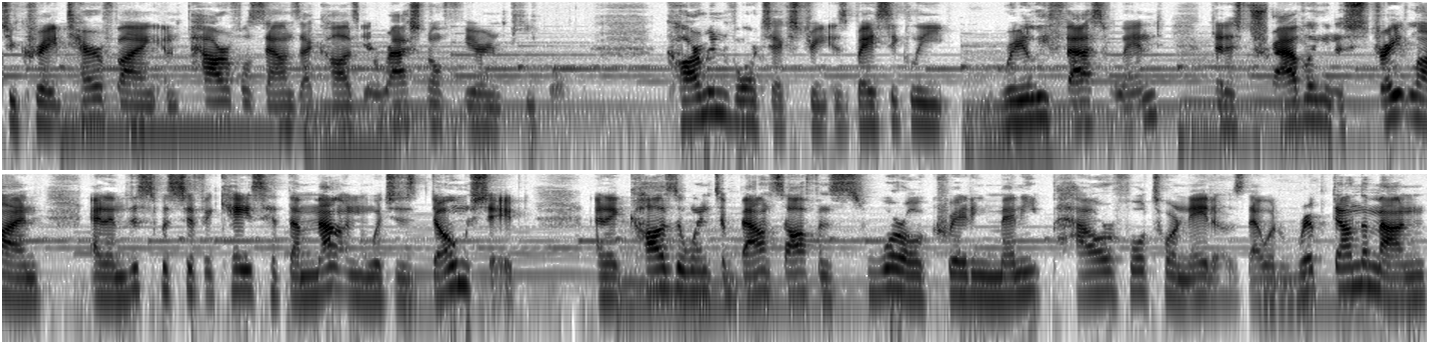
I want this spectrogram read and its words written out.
to create terrifying and powerful sounds that cause irrational fear in people. Karman Vortex Street is basically really fast wind that is traveling in a straight line and in this specific case hit the mountain which is dome shaped and it caused the wind to bounce off and swirl, creating many powerful tornadoes that would rip down the mountain.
